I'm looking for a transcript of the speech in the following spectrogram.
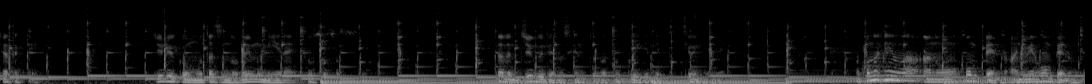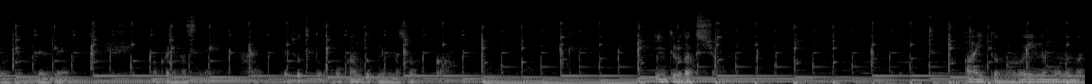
違ったっけ？重力を持たず呪いも見えない。そうそうそうそう。ただジュグでの戦闘が得意でめっちゃ強いんだよね、この辺はあの本編のアニメ本編の方で全然ロダクション。愛と呪いの物語。お？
